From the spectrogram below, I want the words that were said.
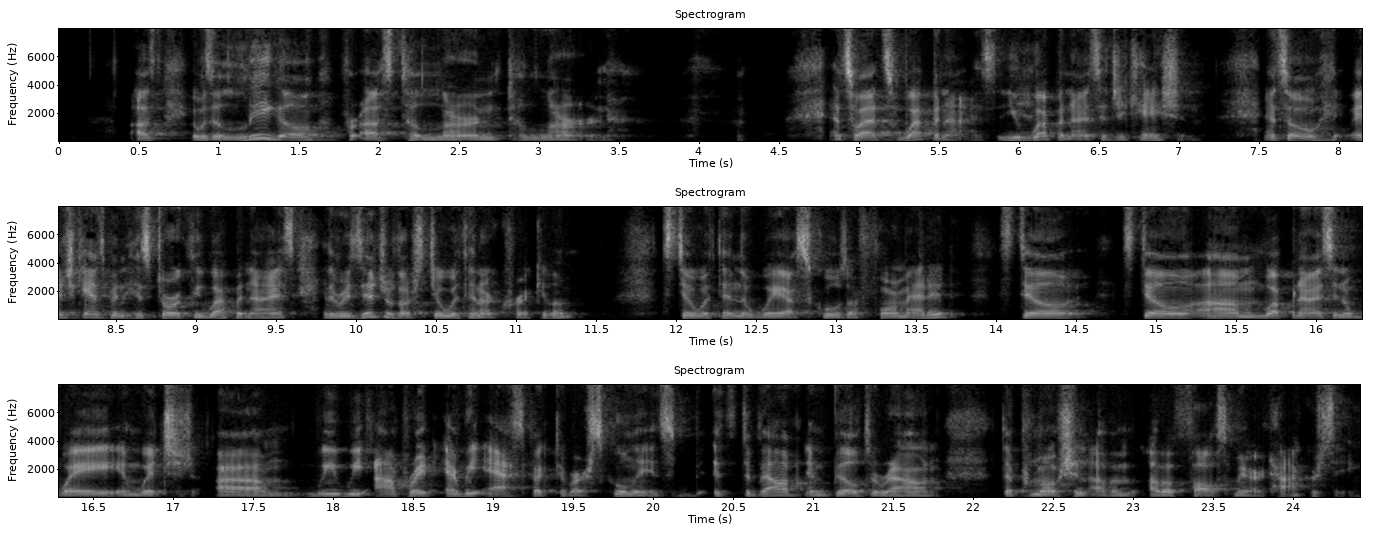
Us, it was illegal for us to learn to learn. And so that's weaponized. You yeah. weaponize education. And so education has been historically weaponized, and the residuals are still within our curriculum still within the way our schools are formatted, still still um, weaponized in a way in which um, we we operate every aspect of our schooling. It's it's developed and built around the promotion of a, of a false meritocracy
